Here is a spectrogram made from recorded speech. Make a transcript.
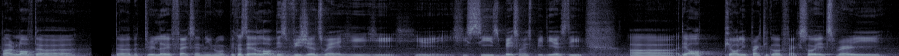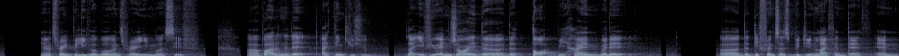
But a lot of the the the thriller effects and you know because there are a lot of these visions where he he he he sees based on his PTSD, uh, they're all purely practical effects. So it's very yeah, it's very believable and it's very immersive. Uh, but other than that, I think you should like if you enjoy the the thought behind whether uh, the differences between life and death and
